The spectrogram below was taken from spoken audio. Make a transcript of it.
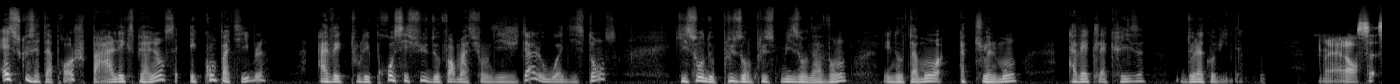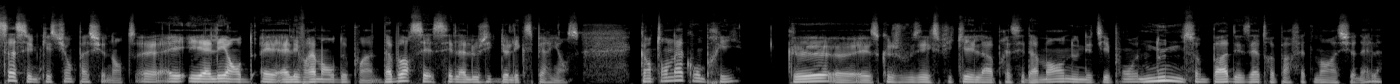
Est-ce que cette approche par l'expérience est compatible avec tous les processus de formation digitale ou à distance qui sont de plus en plus mis en avant, et notamment actuellement avec la crise de la Covid alors ça, c'est une question passionnante euh, et, elle, est elle est vraiment en deux points. D'abord, c'est la logique de l'expérience. Quand on a compris que, euh, ce que je vous ai expliqué là précédemment, nous, nous ne sommes pas des êtres parfaitement rationnels.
